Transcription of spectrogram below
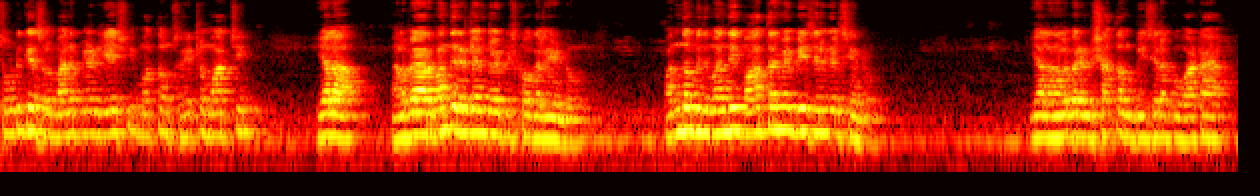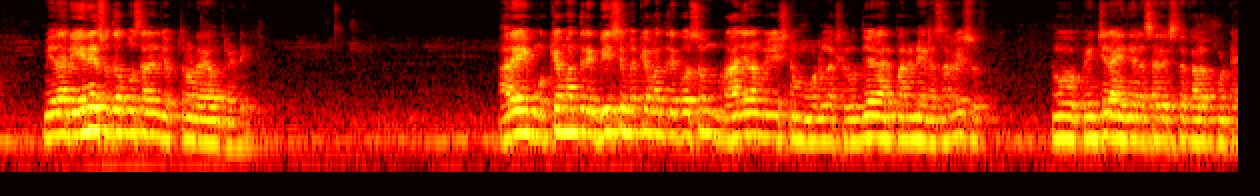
సూట్ కేసులు మ్యానిపులేట్ చేసి మొత్తం సీట్లు మార్చి ఇలా నలభై ఆరు మంది రిటర్న్ గెలిపించుకోగలిగిండు. పంతొమ్మిది మంది మాత్రమే బీసీలు గెలిచిండు ఇలా నలభై రెండు శాతం బీసీలకు వాటా మీద నేనే శుద్ధపూస్తానని చెప్తున్నాడు రేవంత్ రెడ్డి. అరే ముఖ్యమంత్రి బీసీ ముఖ్యమంత్రి కోసం రాజీనామా చేసిన మూడు లక్షల ఉద్యోగాన్ని పన్నెండేళ్ళ సర్వీసు నువ్వు పెంచిన ఐదేళ్ళ సర్వీస్తో కలుపుకుంటే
